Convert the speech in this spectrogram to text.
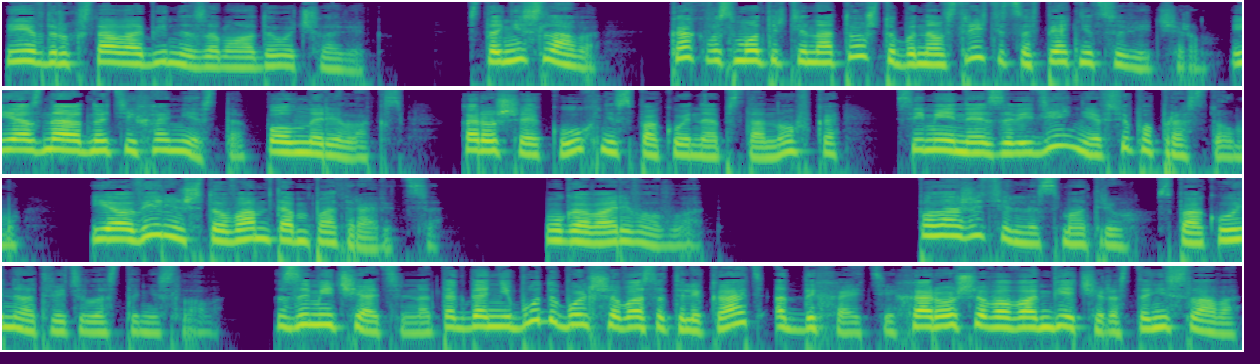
И вдруг стало обидно за молодого человека. Станислава, как вы смотрите на то, чтобы нам встретиться в пятницу вечером? Я знаю одно тихое место, полный релакс. Хорошая кухня, спокойная обстановка, семейное заведение, все по-простому. Я уверен, что вам там понравится. Уговаривал Влад. Положительно смотрю, спокойно ответила Станислава. Замечательно. Тогда не буду больше вас отвлекать. Отдыхайте. Хорошего вам вечера, Станислава.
